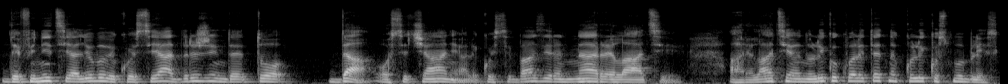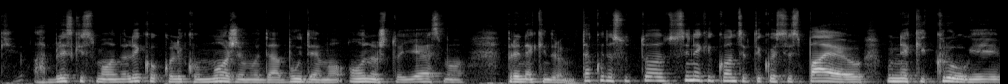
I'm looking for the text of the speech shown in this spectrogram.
definicija ljubavi koju se ja držim da je to da, osjećanje, ali koji se bazira na relaciji. A relacija je onoliko kvalitetna koliko smo bliski. A bliski smo onoliko koliko možemo da budemo ono što jesmo pre nekim drugim. Tako da su to svi neki koncepti koji se spajaju u neki krug i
